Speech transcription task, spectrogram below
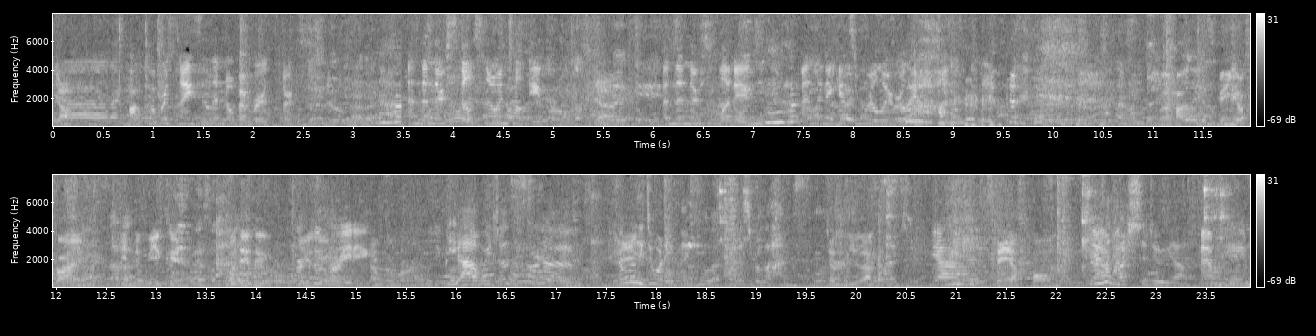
yeah. October is nice, and then November starts to snow. And then then there's still snow until April, Yeah. and then there's flooding, and then it gets really, really hot. How do you spend your time in the weekend? What do you do? usually Recuperating. After work? Yeah, we just sort of we don't really do anything. We just relax. Just relax, yeah, home, There isn't much to do, yeah. family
